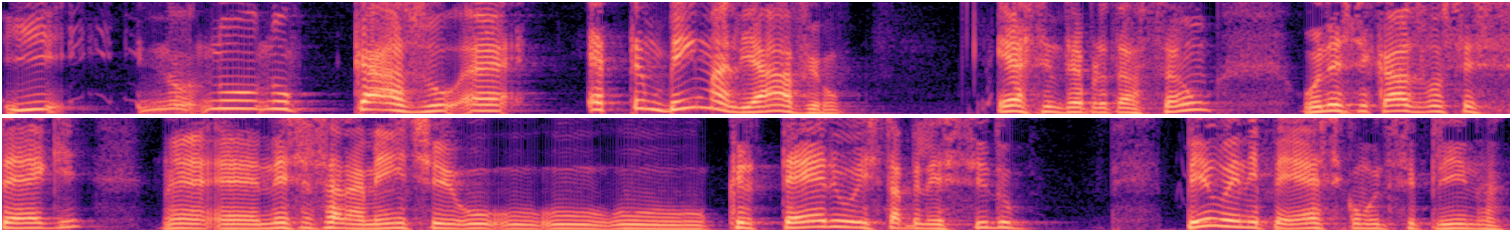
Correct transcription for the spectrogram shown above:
e no, no, no caso, é, é também maleável essa interpretação, ou nesse caso você segue né, é necessariamente o, o, o, critério estabelecido pelo NPS como disciplina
